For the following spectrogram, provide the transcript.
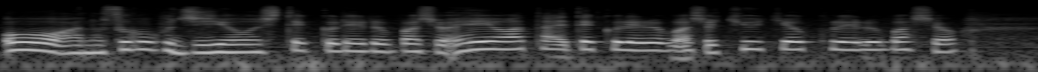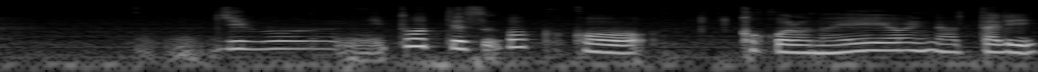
をあのすごく受容してくれる場所栄養を与えてくれる場所休憩をくれる場所自分にとってすごくこう心の栄養になったり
